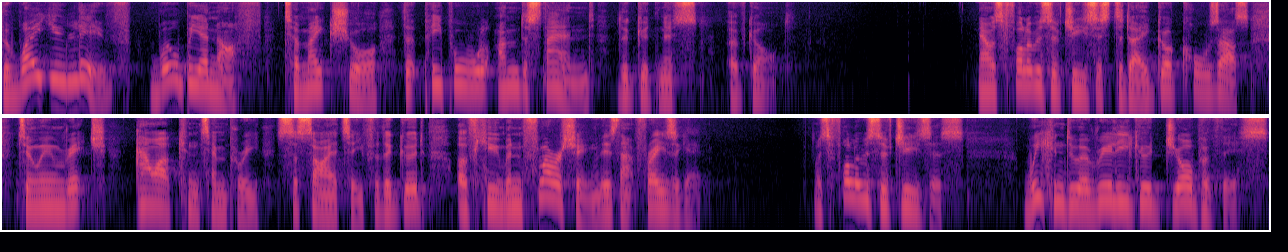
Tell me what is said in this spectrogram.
the way you live will be enough to make sure that people will understand the goodness of God. Now, as followers of Jesus today, God calls us to enrich our contemporary society for the good of human flourishing. There's that phrase again. As followers of Jesus, we can do a really good job of this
